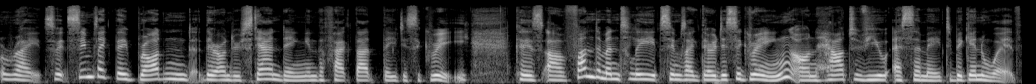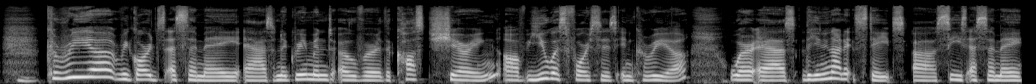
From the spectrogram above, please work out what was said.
Right. So it seems like they broadened their understanding in the fact that they disagree. Because uh, fundamentally, it seems like they're disagreeing on how to view SMA to begin with. Korea regards SMA as an agreement over the cost sharing of U.S. forces in Korea, whereas the United States uh, sees SMA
